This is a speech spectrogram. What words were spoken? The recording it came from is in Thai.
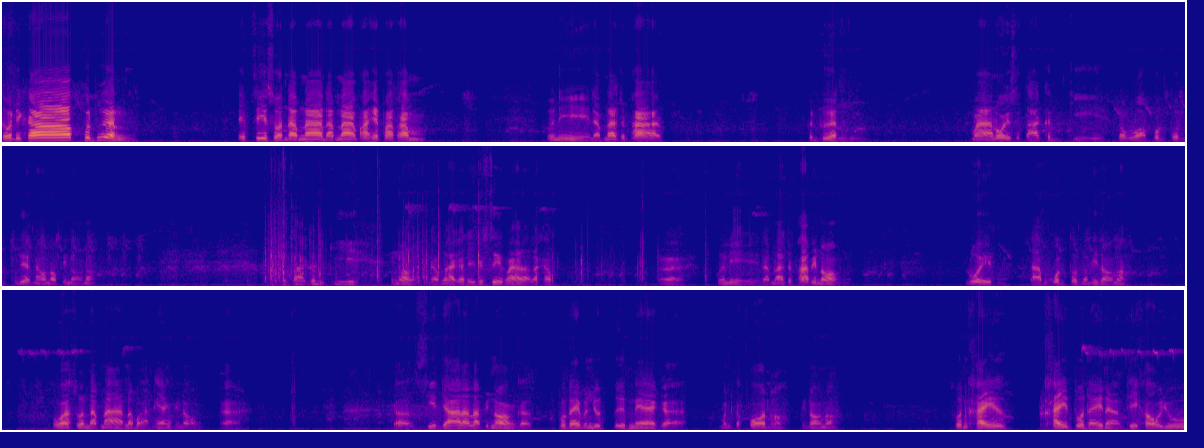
สวัสดีครับเพื่อนๆเอฟซีสวนดับหน้าดับหน้าพาเฮ็ดพาถ้ำวันนี้ดับหน้าจะพาเพื่อนๆมาโรยสตาร์เกินกีรอบๆพ้นต้นเรียนเฮาเนาะพี่น้องเนาะสตาร์เกินกีพี่น้องดับหน้าก็ได้ไปซื้อมาแล้วล่ะครับเออวันนี้ดับหน้าจะพาพี่น้องโรยตามพ้นต้นเนาะพี่น้องเนาะเพราะว่าสวนดับหน้าระบาดแห้งพี่น้องอ่าก็ฉีดยาล้วล่ะพี่น้องก็ ตัวไหนมันหยุดตื่นแน่กะมันกับฟอนเนาะพี่น้องเนาะส่วนใครใครตัวไหนน่ะ ที่เขาอยู่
